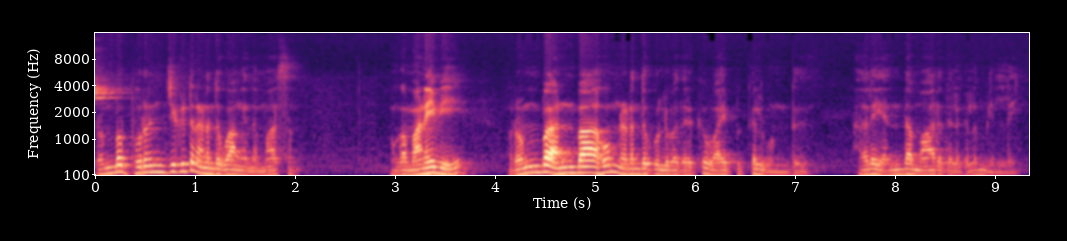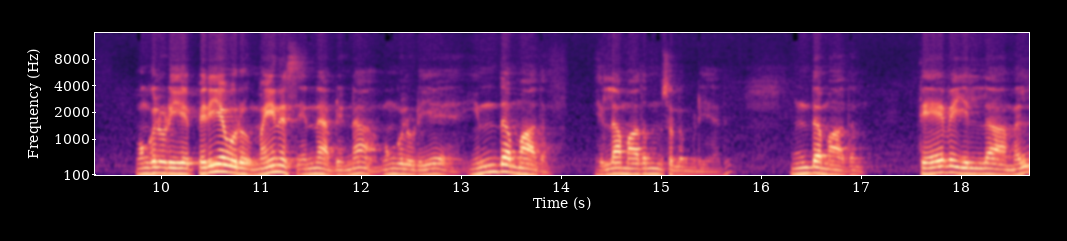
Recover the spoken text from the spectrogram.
ரொம்ப புரிஞ்சுக்கிட்டு நடந்துக்குவாங்க இந்த மாதம். உங்கள் மனைவி ரொம்ப அன்பாகவும் நடந்து கொள்வதற்கு வாய்ப்புகள் உண்டு. அதில் எந்த மாறுதல்களும் இல்லை. உங்களுடைய பெரிய ஒரு மைனஸ் என்ன அப்படின்னா உங்களுடைய இந்த மாதம் எல்லா மாதமும் சொல்ல முடியாது. இந்த மாதம் தேவையில்லாமல்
